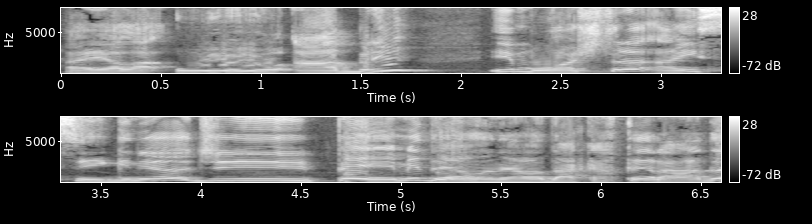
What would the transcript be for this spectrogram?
Aí ela, o ioiô abre e mostra a insígnia de PM dela, né? Ela dá a carteirada,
